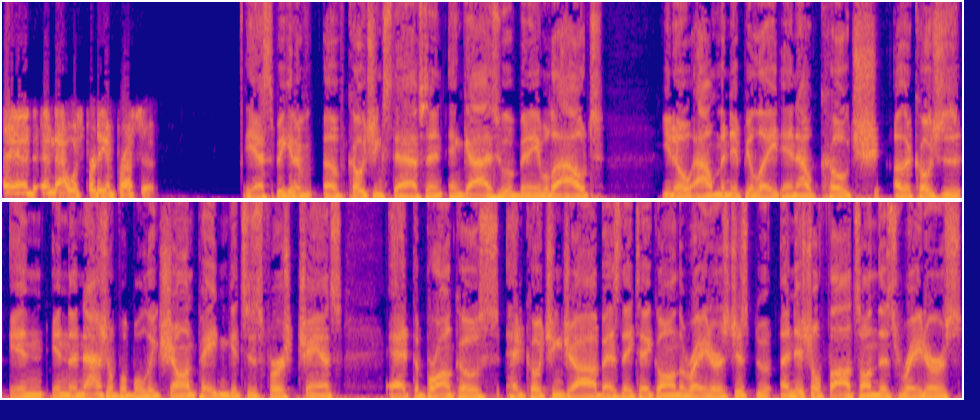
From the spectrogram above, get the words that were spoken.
and and that was pretty impressive. Yeah, speaking of, of coaching staffs and, and guys who have been able to out, you know, out manipulate and out coach other coaches in, in the National Football League, Sean Payton gets his first chance at the Broncos head coaching job as they take on the Raiders. Just initial thoughts on this Raiders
